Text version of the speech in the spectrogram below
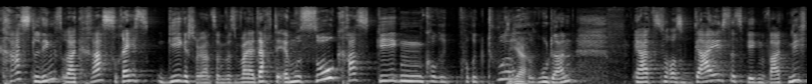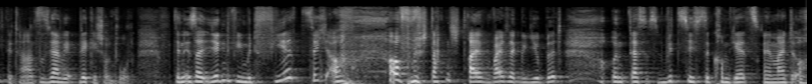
krass links oder krass rechts gegensteuern zu müssen, weil er dachte, er muss so krass gegen Korre- Korrektur Ja. rudern. Er hat es nur aus Geistesgegenwart nicht getan, sonst wären wir wirklich schon tot. Dann ist er irgendwie mit 40 auf, auf dem Standstreifen weitergejubelt. Und das Witzigste kommt jetzt. Er meinte, oh,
